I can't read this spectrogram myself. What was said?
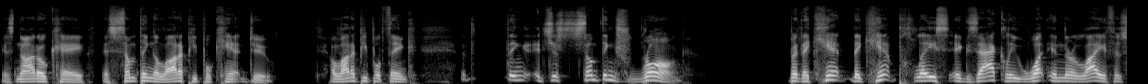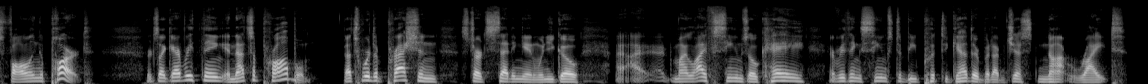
is not okay is something a lot of people can't do. A lot of people think, think it's just something's wrong, but they can't they can't place exactly what in their life is falling apart. It's like everything, and that's a problem. That's where depression starts setting in when you go, my life seems okay, everything seems to be put together, but I'm just not right.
